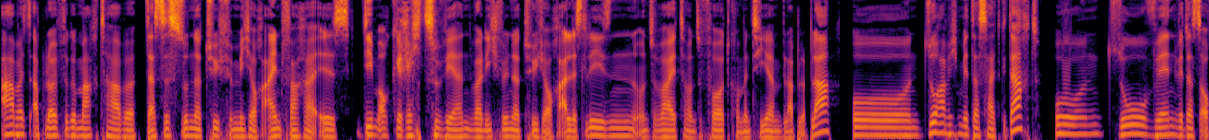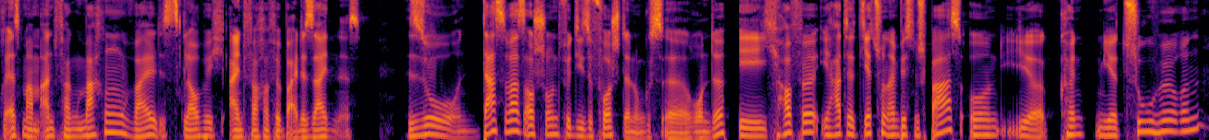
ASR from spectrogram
Arbeitsabläufe gemacht habe. Das ist so natürlich für mich auch einfacher ist, dem auch gerecht zu werden, weil ich will natürlich auch alles lesen und so weiter und so fort, kommentieren, bla bla bla. Und so habe ich mir das halt gedacht. Und so werden wir das auch erstmal am Anfang machen, weil es, glaube ich, einfacher für beide Seiten ist. So, und das war's auch schon für diese Vorstellungsrunde. ich hoffe, ihr hattet jetzt schon ein bisschen Spaß und ihr könnt mir zuhören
